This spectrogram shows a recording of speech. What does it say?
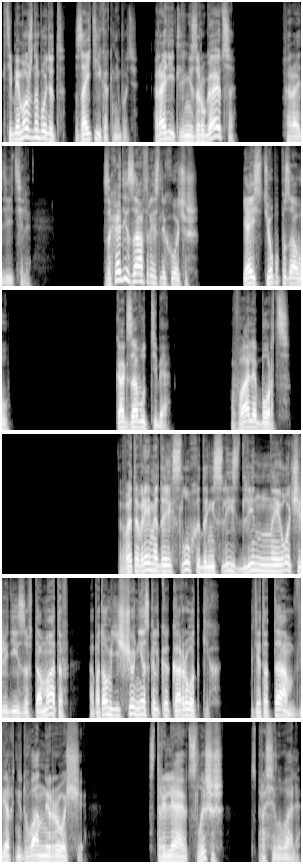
К тебе можно будет зайти как-нибудь? Родители не заругаются? Родители. Заходи завтра, если хочешь. Я и Стёпу позову. Как зовут тебя? Валя Борц. В это время до их слуха донеслись длинные очереди из автоматов, а потом еще несколько коротких, где-то там, в верхней дуванной роще. «Стреляют, слышишь?» — спросила Валя.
